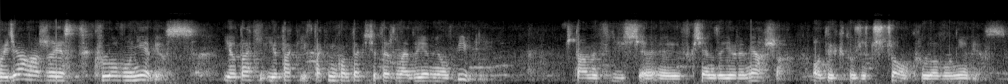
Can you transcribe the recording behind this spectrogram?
Powiedziała, że jest królową niebios. I, o taki, i, o taki, w takim kontekście też znajdujemy ją w Biblii. Czytamy w, liście, w księdze Jeremiasza o tych, którzy czczą królową niebios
